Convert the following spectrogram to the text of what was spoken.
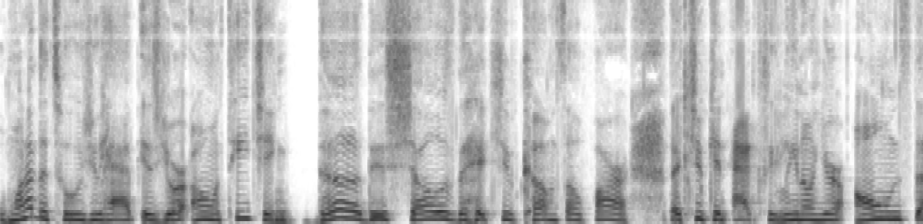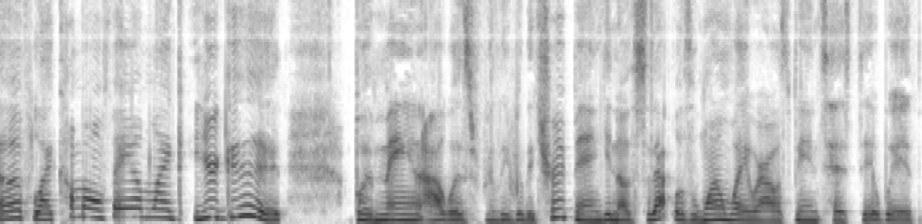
one of the tools you have is your own teaching. Duh, this shows that you've come so far that you can actually lean on your own stuff. Like, come on, fam, like you're good. But man, I was really, really tripping, you know. So that was one way where I was being tested with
